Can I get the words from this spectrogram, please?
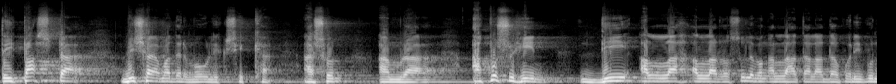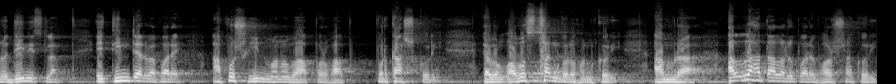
তো এই পাঁচটা বিষয় আমাদের মৌলিক শিক্ষা। আসুন, আমরা আপোষহীন দি আল্লাহ আল্লাহ রসুল এবং আল্লাহ তাল্লাহ পরিপূর্ণ দিন ইসলাম, এই তিনটার ব্যাপারে আপোষহীন মনোভাব, প্রভাব প্রকাশ করি এবং অবস্থান গ্রহণ করি। আমরা আল্লাহ তালার উপরে ভরসা করি।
